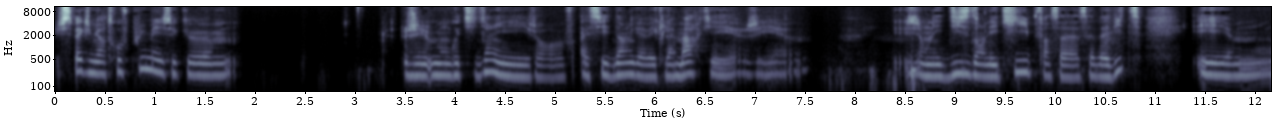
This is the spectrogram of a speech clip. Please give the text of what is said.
Je sais pas que je m'y retrouve plus, mais c'est que euh, j'ai mon quotidien est genre assez dingue avec la marque et j'ai euh, j'en ai 10 dans l'équipe. Enfin, ça ça va vite et euh,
